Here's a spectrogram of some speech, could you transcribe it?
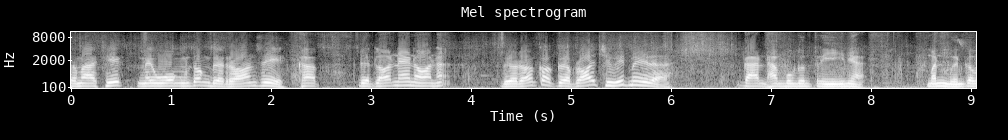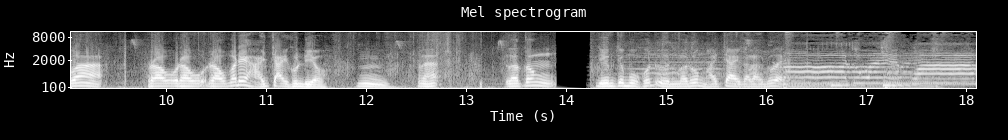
สมาชิกในวงต้องเดือดร้อนสิ ครับ เดือดร้อนแน่นอนฮะ เดือดร้อนก็เกือบร้อยชีวิตไม่เหรอการทำวงดนตรีเนี่ย มันเหมือนกับว่าเราเราเราไม่ได้หายใจคนเดียวอืม นะฮะ เราต้องยืมจมูกคนอื่นมาร่วมหายใจกับเราด้วยรอด้วยความ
